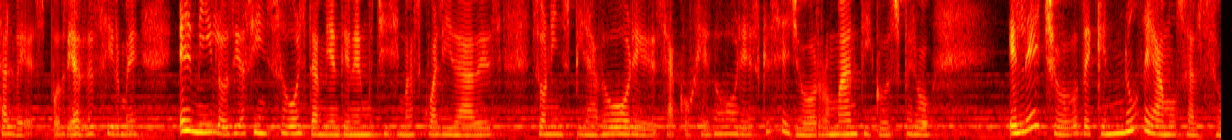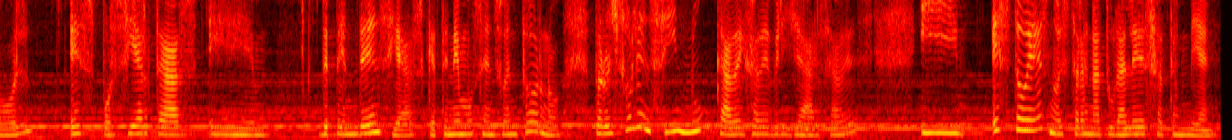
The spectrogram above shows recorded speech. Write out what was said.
tal vez podrías decirme, Emi, los días sin sol también tienen muchísimas cualidades, son inspiradores, acogedores, qué sé yo, románticos, pero el hecho de que no veamos al sol es por ciertas eh, dependencias que tenemos en su entorno, pero el sol en sí nunca deja de brillar, ¿sabes? Y esto es nuestra naturaleza también.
